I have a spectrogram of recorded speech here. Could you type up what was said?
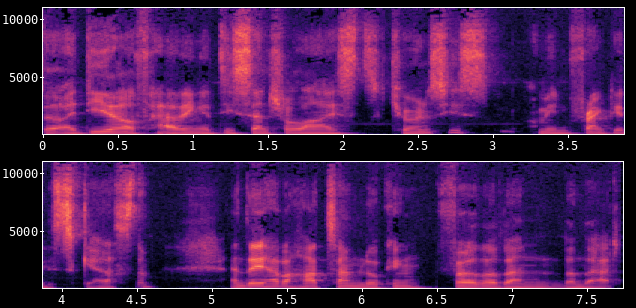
the idea of having a decentralized currencies. I mean, frankly, it scares them, and they have a hard time looking further than than that.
